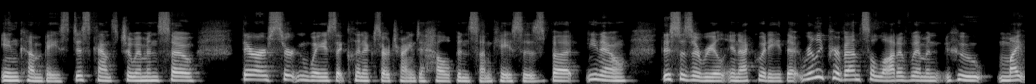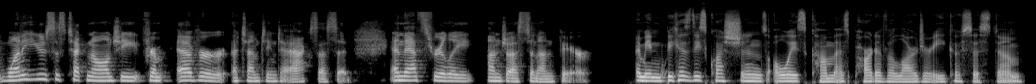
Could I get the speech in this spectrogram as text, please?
income based discounts to women. So there are certain ways that clinics are trying to help in some cases but you know this is a real inequity that really prevents a lot of women who might want to use this technology from ever attempting to access it and that's really unjust and unfair I mean, because these questions always come as part of a larger ecosystem.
